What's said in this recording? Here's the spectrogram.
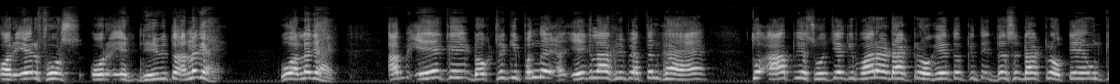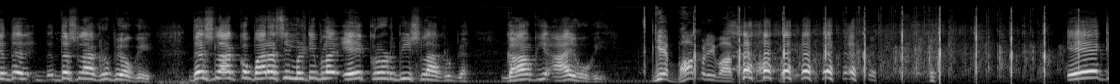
और एयरफोर्स और नेवी तो अलग है वो अलग है। अब एक डॉक्टर की पंद्रह एक लाख रुपया तनख्वाह है तो आप ये सोचिए कि बारह डॉक्टर हो गए तो कितने दस डॉक्टर होते हैं उनके द- दस लाख रुपए हो गई दस लाख को बारह से मल्टीप्लाई एक करोड़ बीस लाख रुपया गाँव की आय हो गई। ये बहुत बड़ी बात है। एक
